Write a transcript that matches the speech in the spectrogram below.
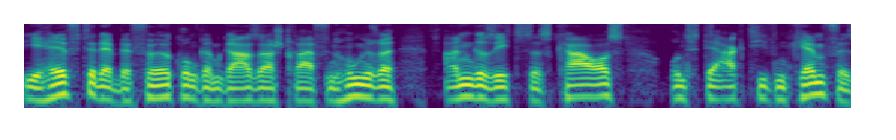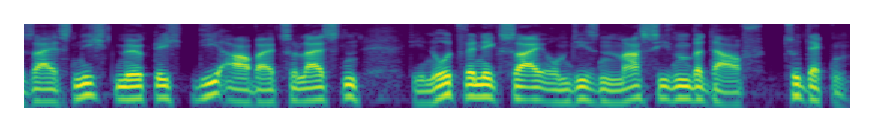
Die Hälfte der Bevölkerung im Gazastreifen hungere angesichts des Chaos und der aktiven Kämpfe sei es nicht möglich, die Arbeit zu leisten, die notwendig sei, um diesen massiven Bedarf zu decken.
